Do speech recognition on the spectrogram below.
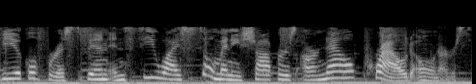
vehicle for a spin and see why so many shoppers are now proud owners.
